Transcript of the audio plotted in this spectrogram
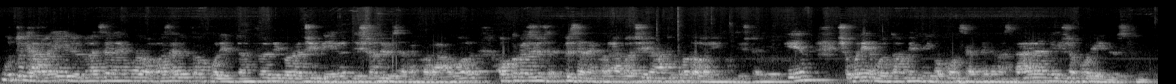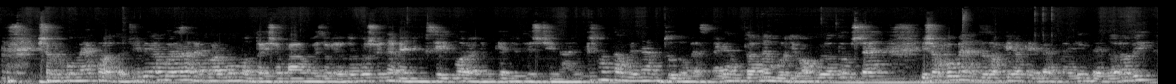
utoljára élő nagy zenekar előtt akkor léptem föl, mikor a Jimmy élet és az ő zenekarával, akkor az ő zenekarával csináltuk a dalaimat is egyébként, és akkor én voltam mindig a koncerteken a sztár és akkor élőztünk. És amikor meghalt a Jimmy, akkor a zenekarban mondta is a Pálmai Zoli a dobos, hogy nem menjünk szét, maradjunk együtt és csináljuk. És mondtam, hogy nem tudom ezt meg, nem, nem volt jó hangulatom se, és akkor ment ez a fél évet megint egy darabig,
